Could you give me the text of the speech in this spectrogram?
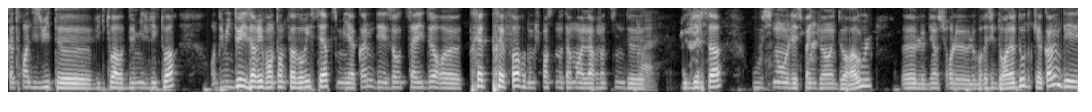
98 euh, victoires, 2000 victoires, en 2002, ils arrivent en tant que favoris, certes, mais il y a quand même des outsiders euh, très très forts, donc je pense notamment à l'Argentine de, Ouais. de Bielsa, ou sinon l'Espagne de, de Raoul, euh, le, bien sûr le, le Brésil de Ronaldo, donc il y a quand même des,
